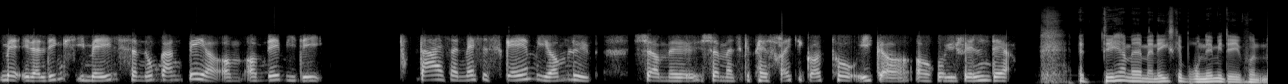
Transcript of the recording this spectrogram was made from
med, eller links i mails, som nogle gange beder om, om nem idé. Der er altså en masse skam i omløb, som, øh, som man skal passe rigtig godt på, ikke at, at ryge fælden der. At det her med, at man ikke skal bruge NemID på en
